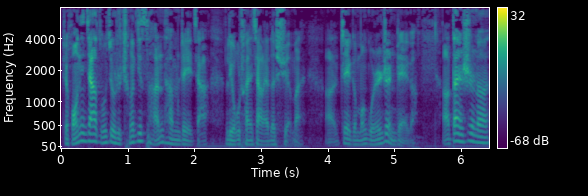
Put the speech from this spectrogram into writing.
这黄金家族就是成吉思汗他们这一家流传下来的血脉啊，这个蒙古人认这个啊，但是呢。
